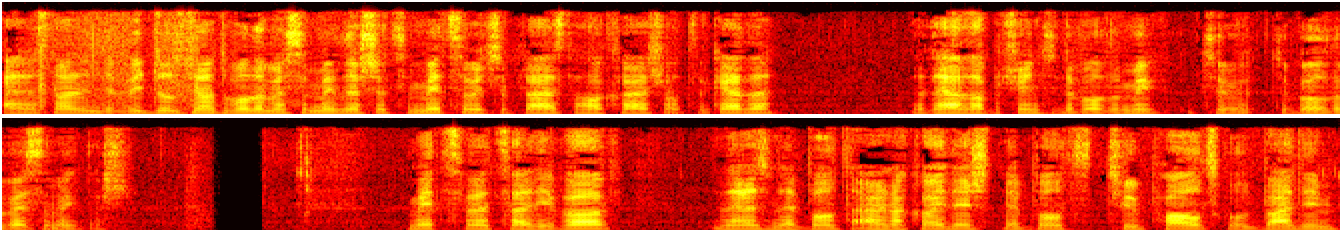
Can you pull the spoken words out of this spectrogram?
and it's not individuals who have to build the Beis HaMikdash, it's a mitzvah which applies to the whole Yisrael together, that they have the opportunity to build the, to, to build the Beis HaMikdash mitzvah tzadivov, and that is when they built Aron HaKodesh, they built two poles called badim,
